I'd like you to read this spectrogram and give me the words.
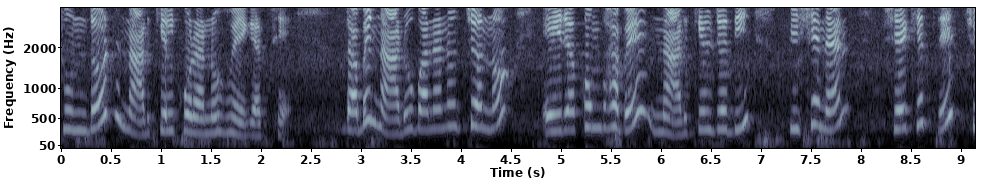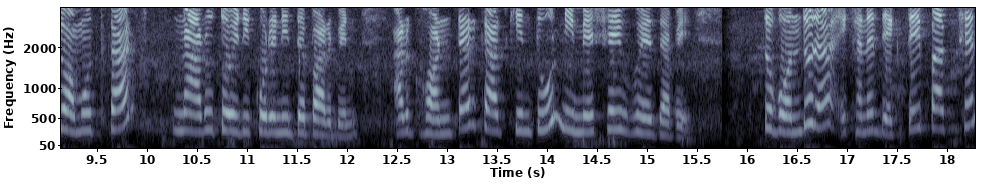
সুন্দর নারকেল কোরানো হয়ে গেছে। তবে নাড়ু বানানোর জন্য এই রকমভাবে নারকেল যদি পিষে নেন, সেক্ষেত্রে চমৎকার নাড়ু তৈরি করে নিতে পারবেন। আর ঘণ্টার কাজ কিন্তু নিমেষেই হয়ে যাবে। তো বন্ধুরা, এখানে দেখতেই পাচ্ছেন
